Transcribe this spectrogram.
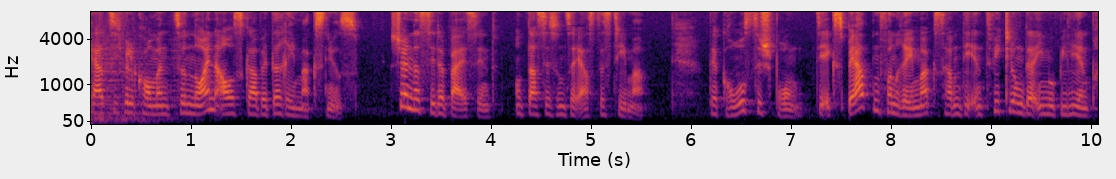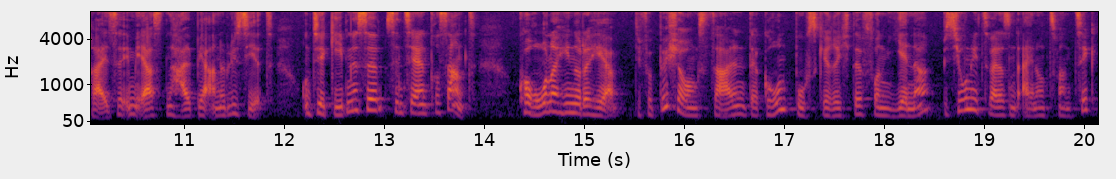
herzlich willkommen zur neuen Ausgabe der Remax News. Schön, dass Sie dabei sind und das ist unser erstes Thema. Der große Sprung. Die Experten von Remax haben die Entwicklung der Immobilienpreise im ersten Halbjahr analysiert und die Ergebnisse sind sehr interessant. Corona hin oder her. Die Verbücherungszahlen der Grundbuchsgerichte von Jänner bis Juni 2021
